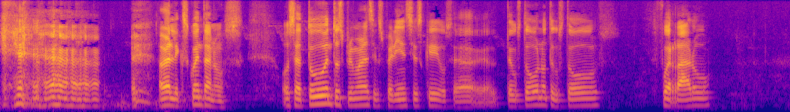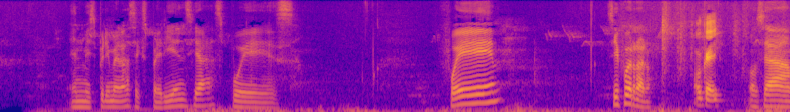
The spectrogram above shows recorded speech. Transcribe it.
Alex, cuéntanos. O sea, tú en tus primeras experiencias, ¿qué? O sea, ¿te gustó o no te gustó? ¿Fue raro? En mis primeras experiencias, pues... Fue... Sí fue raro. Ok. O sea...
